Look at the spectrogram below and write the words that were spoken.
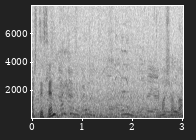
আসতেছেন। মাশাল্লাহ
